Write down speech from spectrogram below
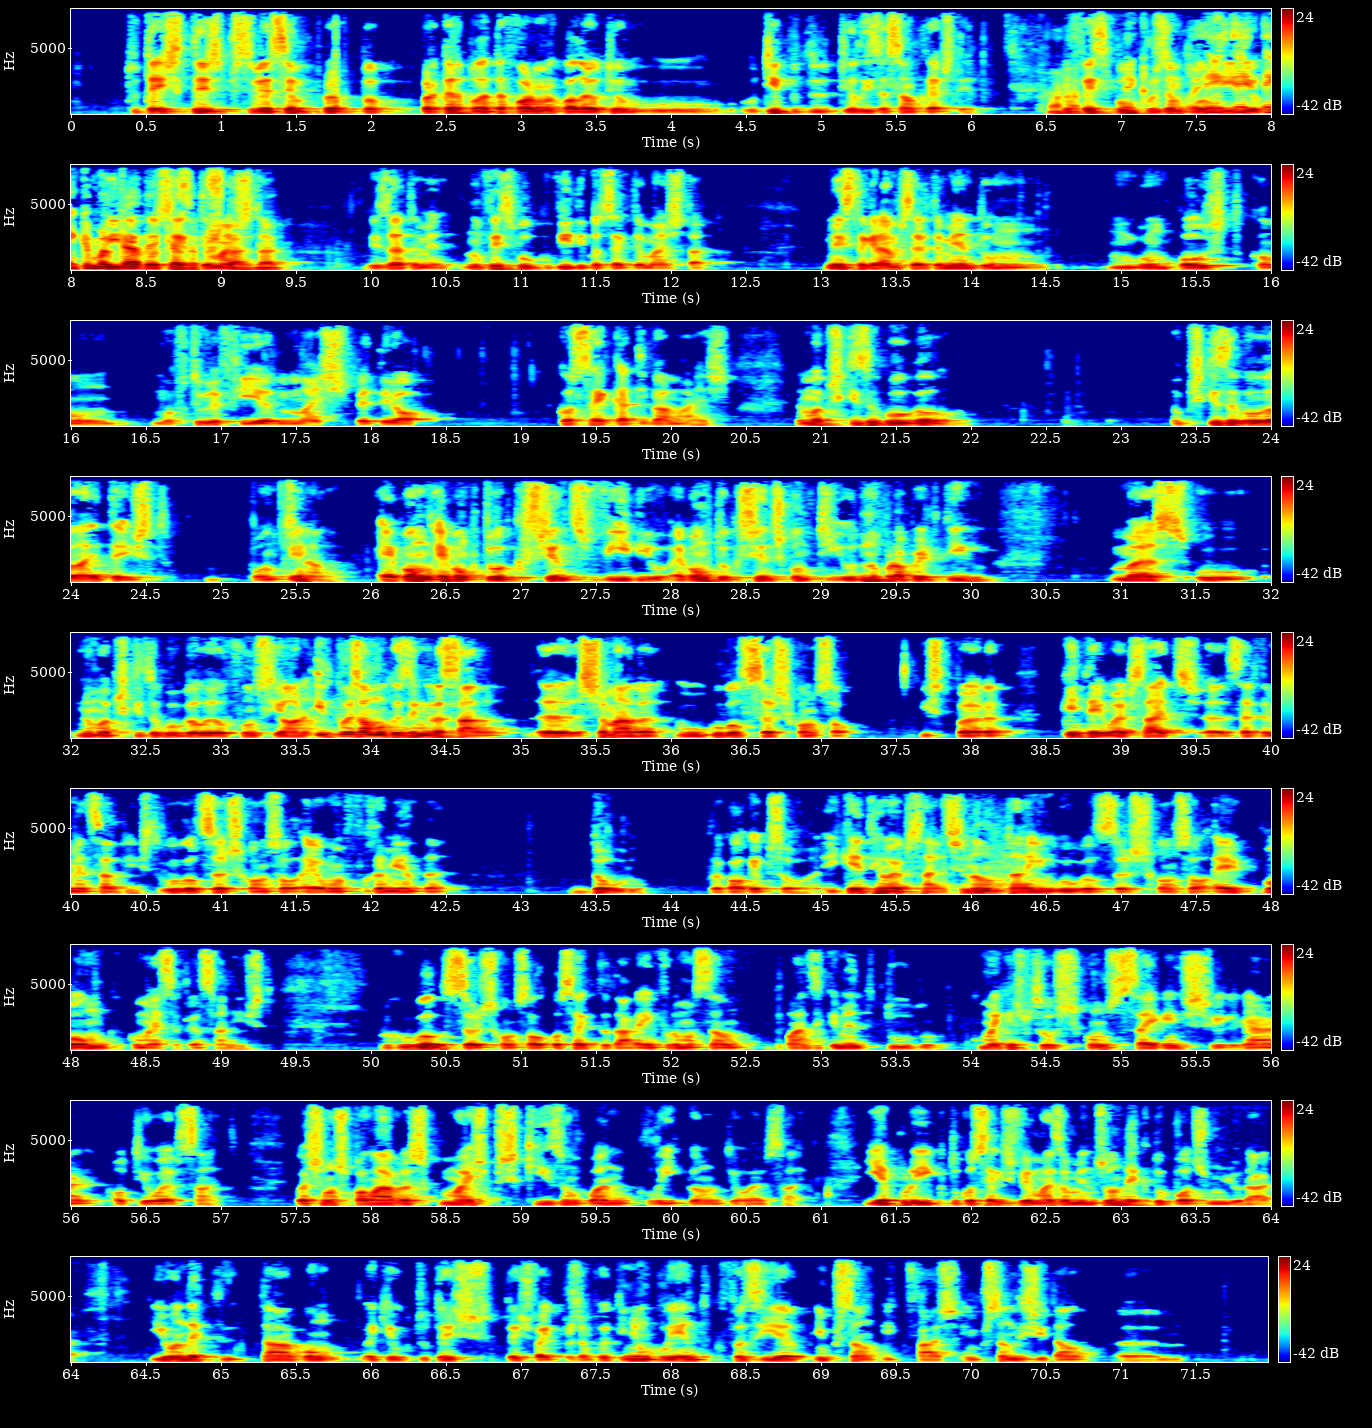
tu tens, tens de perceber sempre para, para cada plataforma qual é o teu o, o tipo de utilização que deves ter. Uhum. No Facebook, por exemplo, o vídeo, em, em que mercado é que consegue ter mais destaque. Exatamente. No Facebook, o vídeo consegue ter mais destaque. No Instagram, certamente, um, um bom post com uma fotografia mais PTO consegue cativar mais. Numa pesquisa Google, a pesquisa Google é texto. Ponto final. É bom, é bom que tu acrescentes vídeo, é bom que tu acrescentes conteúdo no próprio artigo, mas o, numa pesquisa Google ele funciona. E depois há uma coisa engraçada uh, chamada o Google Search Console. Isto para quem tem websites uh, certamente sabe disto. O Google Search Console é uma ferramenta de ouro para qualquer pessoa. E quem tem websites não tem o Google Search Console é bom que comece a pensar nisto. Porque o Google Search Console consegue-te dar a informação de basicamente tudo, como é que as pessoas conseguem chegar ao teu website. Quais são as palavras que mais pesquisam quando clicam no teu website. E é por aí que tu consegues ver mais ou menos onde é que tu podes melhorar e onde é que está bom aquilo que tu tens, tens feito. Por exemplo, eu tinha um cliente que fazia impressão e que faz impressão digital uh,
